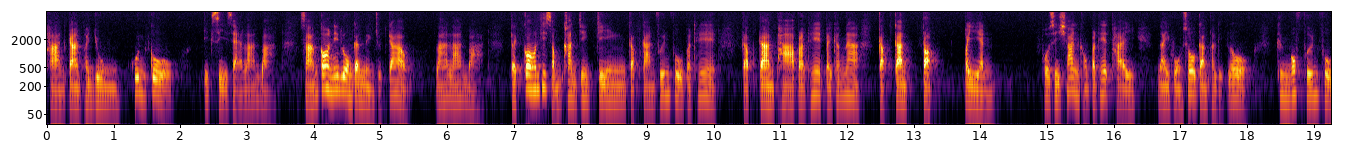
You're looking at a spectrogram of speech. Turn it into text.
ผ่านการพยุงหุ้นกู้อีก 4 แสนล้านบาท 3 ก้อนนี้รวมกัน 1.9 ล้านล้านบาท แต่ก้อนที่สำคัญจริง ๆ กับการฟื้นฟูประเทศ กับการพาประเทศไปข้างหน้า กับการปรับเปลี่ยน position ของประเทศไทยในห่วงโซ่การผลิตโลก คืองบฟื้นฟู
